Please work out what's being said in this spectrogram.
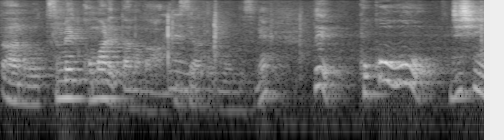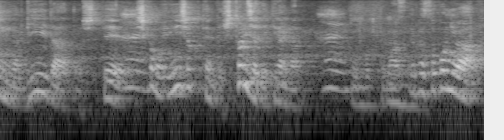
あの詰め込まれたのが店だと思うんですね。でここを自身がリーダーとして、はい。しかも飲食店って一人じゃできないなはい。と思ってます、うんやっぱりそこには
